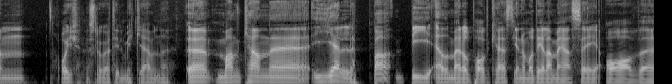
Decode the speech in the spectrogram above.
Um, oj, nu slog jag till mickjäveln här. Uh, man kan uh, hjälpa BL Metal Podcast genom att dela med sig av uh,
